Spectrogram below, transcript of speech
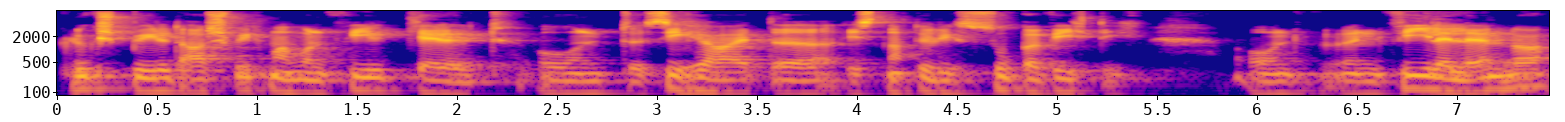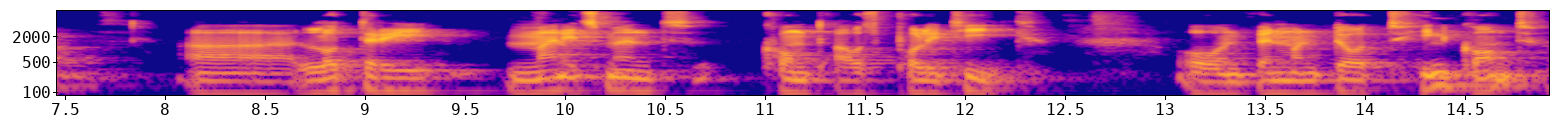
Glücksspiel, da spricht man von viel Geld und Sicherheit äh, ist natürlich super wichtig. Und in viele Länder, äh, Lottery Management kommt aus Politik. Und wenn man dort hinkommt,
